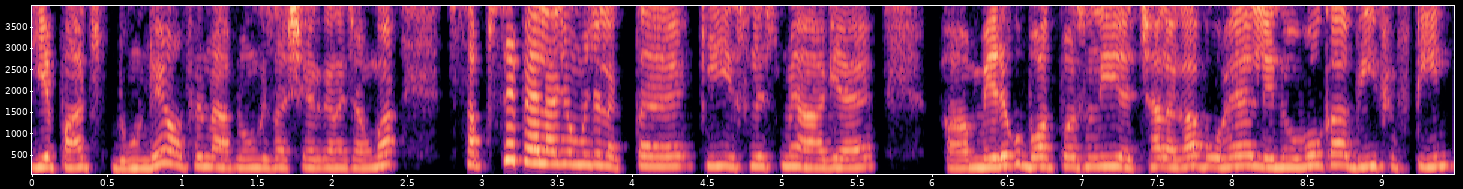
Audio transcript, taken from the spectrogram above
ये पाँच ढूंढे और फिर मैं आप लोगों के साथ शेयर करना चाहूँगा। सबसे पहला जो मुझे लगता है कि इस लिस्ट में आ गया है आ, मेरे को बहुत पर्सनली अच्छा लगा वो है लेनोवो का वी फिफ्टीन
